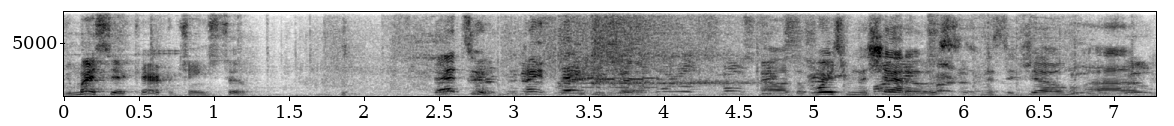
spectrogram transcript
You might see a character change too. That too. Thank, thank you, Joe. The Uh, the voice from the shadows. Mr. Joe. Uh,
